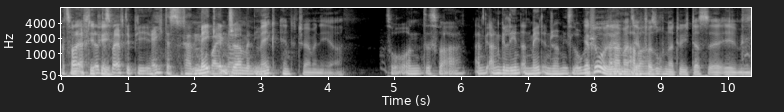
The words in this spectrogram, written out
das, war von FDP. FDP. das war FDP. echt, das ist total Make in. Germany. Make in Germany, ja. So, und das war an, angelehnt an Made in Germany's Logo. Ja, klar, Ähm, man sie aber- versuchen natürlich, das äh, im, in,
